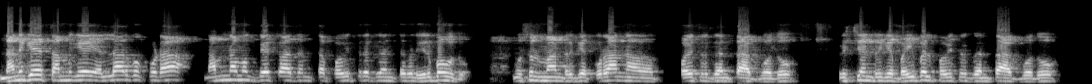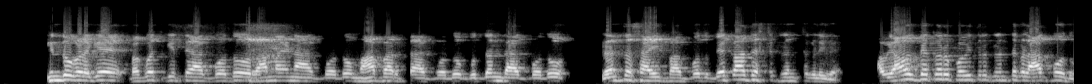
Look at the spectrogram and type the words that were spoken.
ನನಗೆ, ತಮಗೆ, ಎಲ್ಲರಿಗೂ ಕೂಡ ನಮ್ ನಮಗ್ ಬೇಕಾದಂತ ಪವಿತ್ರ ಗ್ರಂಥಗಳು ಇರಬಹುದು. ಮುಸಲ್ಮಾನರಿಗೆ ಕುರಾನ್ ಪವಿತ್ರ ಗ್ರಂಥ ಆಗ್ಬೋದು, ಕ್ರಿಶ್ಚಿಯನ್ರಿಗೆ ಬೈಬಲ್ ಪವಿತ್ರ ಗ್ರಂಥ ಆಗ್ಬೋದು, ಹಿಂದೂಗಳಿಗೆ ಭಗವದ್ಗೀತೆ ಆಗ್ಬೋದು, ರಾಮಾಯಣ ಆಗ್ಬೋದು, ಮಹಾಭಾರತ ಆಗ್ಬೋದು, ಬುದ್ಧಂದ ಆಗ್ಬೋದು, ಗ್ರಂಥ ಸಾಹಿಬ್ ಆಗ್ಬೋದು, ಬೇಕಾದಷ್ಟು ಗ್ರಂಥಗಳಿವೆ. ಅವ್ ಯಾವ್ದು ಬೇಕಾದ್ರೂ ಪವಿತ್ರ ಗ್ರಂಥಗಳು ಆಗ್ಬೋದು.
